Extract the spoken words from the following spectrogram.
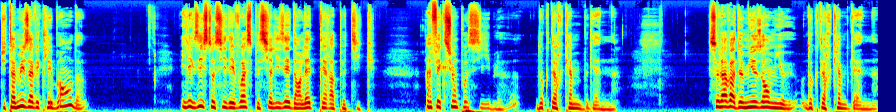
tu t'amuses avec les bandes. Il existe aussi des voies spécialisées dans l'aide thérapeutique. Infection possible, Dr Kempgen. Cela va de mieux en mieux, Dr Kempgen.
